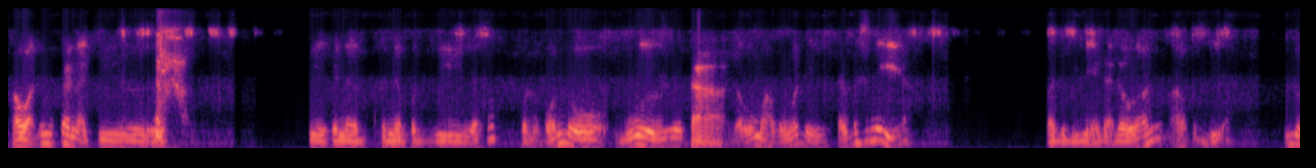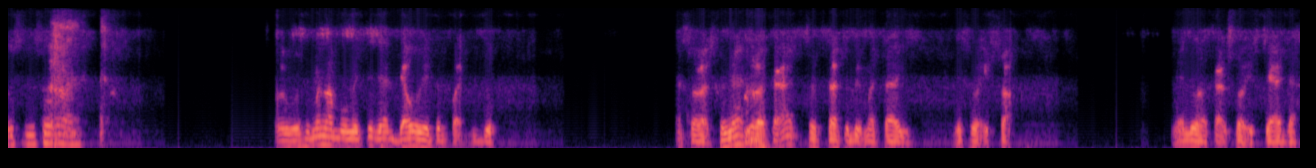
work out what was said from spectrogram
Awak ni bukan nak kira dia kena kena pergi apa pondok-pondok dua ke? Tak. Kat rumah pun boleh. Tapi sendiri lah. Pada bilik tak ada orang ah, pergi lah. Duduk sini seorang kalau semua lambung meter dia jauh dari tempat duduk. Solat sunat dua rakaat serta terbit matahari. Dia surat isyak. Yang dua rakaat solat istiadah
